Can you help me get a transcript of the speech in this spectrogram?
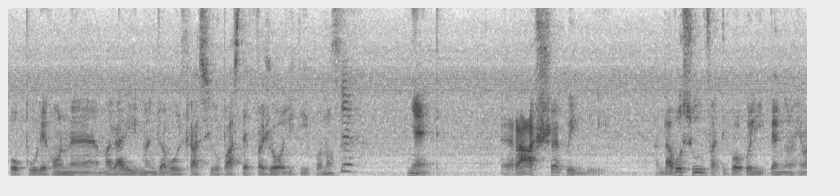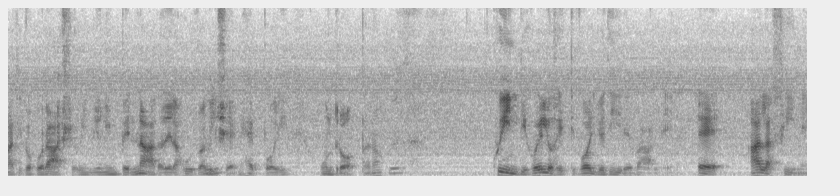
oppure con eh, magari mangiavo il classico pasta e fagioli tipo, no? Sì. Niente, rush, quindi andavo su, infatti proprio lì vengono chiamati proprio rush, quindi un'impennata della curva mm. glicemica e poi un drop, no? Mm. Quindi quello che ti voglio dire, Vale, è alla fine,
